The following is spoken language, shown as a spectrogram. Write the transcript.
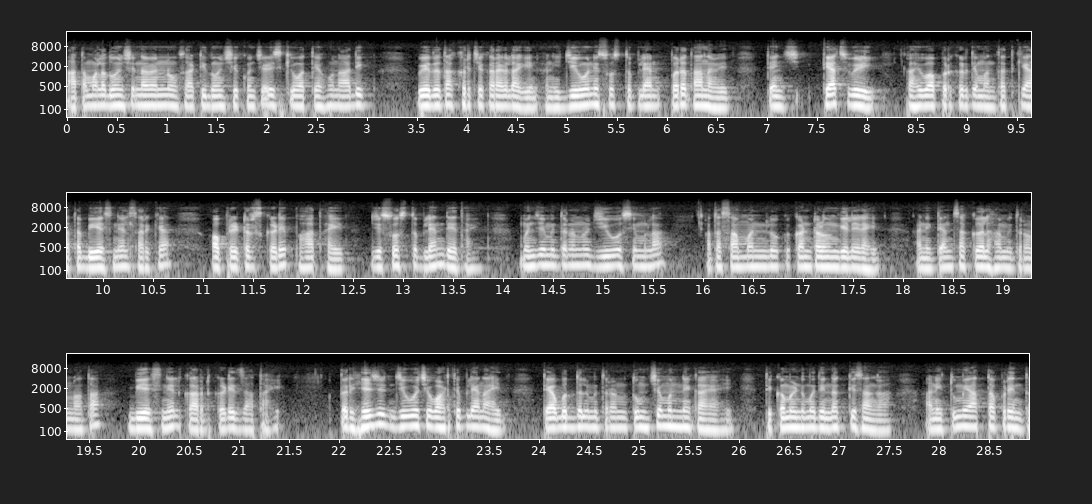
आता मला दोनशे नव्याण्णवसाठी दोनशे एकोणचाळीस किंवा त्याहून अधिक वैधता खर्च करावे लागेल आणि जिओने स्वस्त प्लॅन परत आणावेत. त्यांची त्याचवेळी काही वापरकर्ते म्हणतात की आता बी एस एन एलसारख्या ऑपरेटर्सकडे पाहत आहेत जे स्वस्त प्लॅन देत आहेत. म्हणजे मित्रांनो जिओ सिमला आता सामान्य लोक कंटाळून गेलेले आहेत आणि त्यांचा कल हा मित्रांनो आता बी एस एन एल कार्डकडे जात आहे. तर हे जे जिओचे वाढते प्लॅन आहेत त्याबद्दल मित्रांनो तुमचे म्हणणे काय आहे ते कमेंटमध्ये नक्की सांगा. आणि तुम्ही आत्तापर्यंत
